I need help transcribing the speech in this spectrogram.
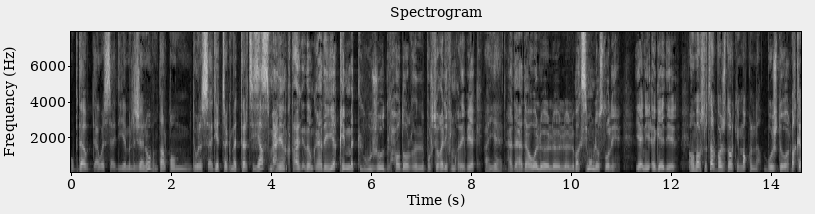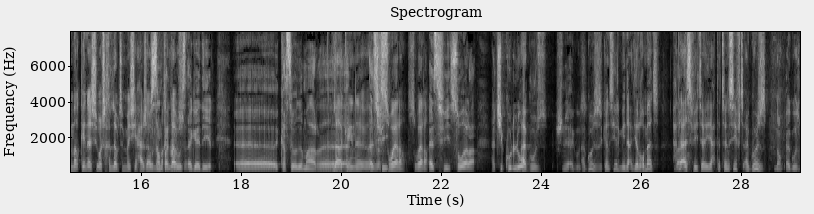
وبداو الدعوة السعديه من الجنوب انطلقوا من الدولة السعديه التقمه الدارتيه اسمح لي نقطعك donc هذه هي قمة الوجود الحضور البرتغالي في المغرب ياك؟ هي هذا هذا هو le maximum اللي وصلوا ليه. يعني أكادير. هما وصلوا حتى لبوش دور كما قلنا. بوش دور. باقي ما لقيناش واش خلاو تما شي حاجة ولا ما خلاوش. أكادير. آه كاسيو دو مار آه لا كاين الصويره الصويره أسفي الصويره هادشي كله اكوز شنو اكوز اكوز كانت هي الميناء ديال الغمات حتى اسفي حتى هي حتى تنسيفت أكوز. donc أكوز.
